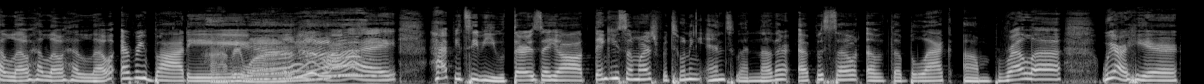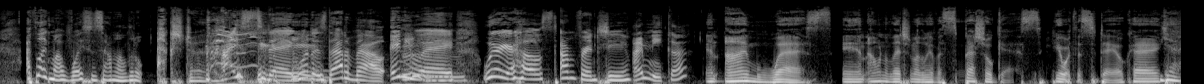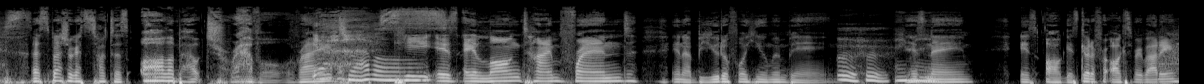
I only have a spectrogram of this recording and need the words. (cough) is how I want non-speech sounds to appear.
Hello, hello, hello, everybody. Hi, everyone. Hi. Happy TBU Thursday, y'all. Thank you so much for tuning in to another episode of The Black Umbrella. We are here. I feel like my voice is sounding a little extra nice today. what is that about? Anyway, (laughs) mm-hmm. we're your hosts. I'm Frenchie. I'm Nika. And I'm Wes. And I want to let you know that we have a special guest here with us today, okay? Yes. A special guest to talk to us all about travel, right? Travel. He is a longtime friend and a beautiful human being. Mm-hmm. Amen. His name is August. Give it up for August, everybody.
